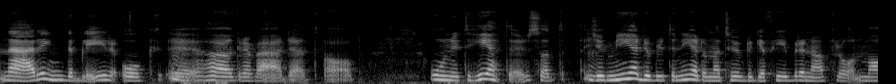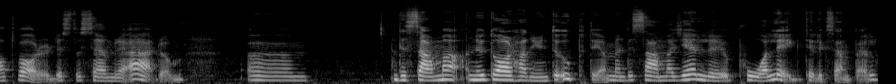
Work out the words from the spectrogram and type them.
näring det blir och eh, högre värdet av onyttigheter. Så att ju mer du bryter ner de naturliga fibrerna från matvaror desto sämre är de. Ehm, detsamma, nu tar han ju inte upp det, men detsamma gäller ju pålägg till exempel.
